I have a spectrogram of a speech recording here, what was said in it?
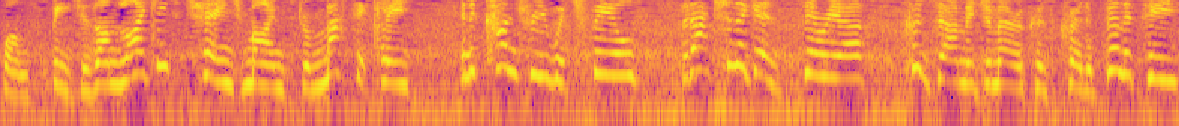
One speech is unlikely to change minds dramatically in a country which feels that action against Syria could damage America's credibility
